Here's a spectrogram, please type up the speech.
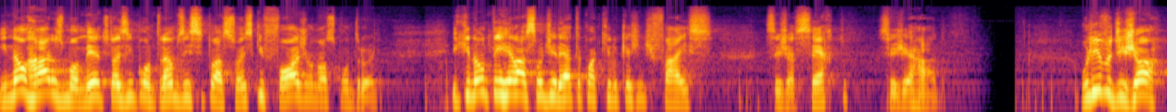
em não raros momentos nós encontramos em situações que fogem ao nosso controle e que não têm relação direta com aquilo que a gente faz, seja certo, seja errado. O livro de Jó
